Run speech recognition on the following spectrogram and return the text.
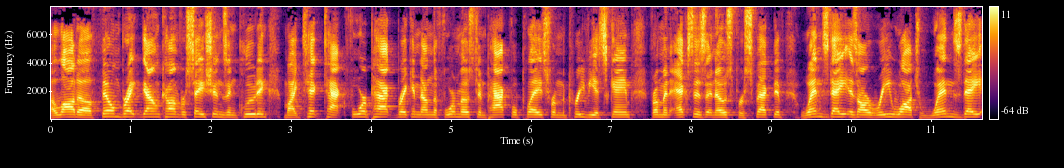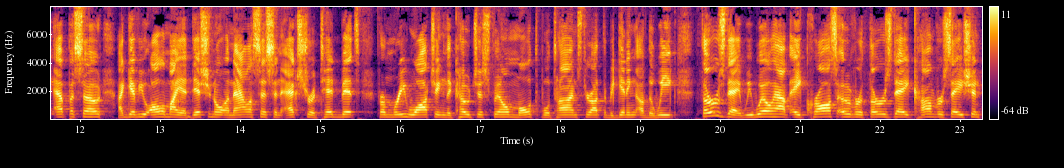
A lot of film breakdown conversations including my Tic Tac 4 pack breaking down the four most impactful plays from the previous game from an X's and O's perspective. Wednesday is our rewatch Wednesday episode. I give you all of my additional analysis and extra tidbits from rewatching the coaches film multiple times throughout the beginning of the week. Thursday, we will have a crossover Thursday conversation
